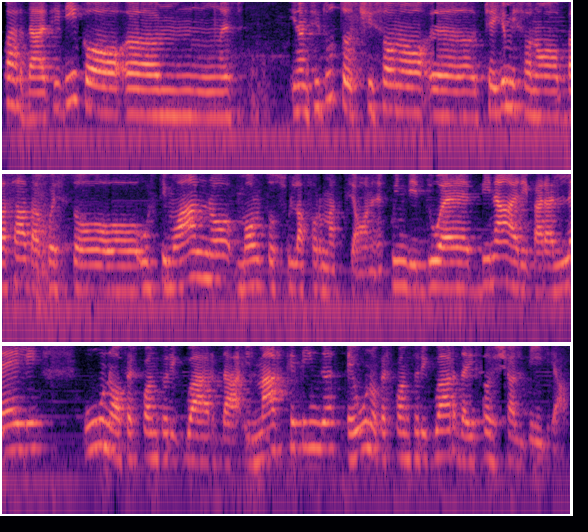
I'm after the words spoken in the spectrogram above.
Guarda, ti dico, um, innanzitutto ci sono, uh, cioè io mi sono basata questo ultimo anno molto sulla formazione, quindi due binari paralleli uno per quanto riguarda il marketing e uno per quanto riguarda i social media.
